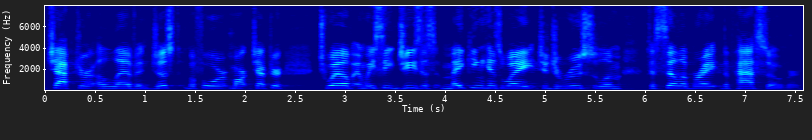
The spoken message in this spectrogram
chapter 11, just before Mark chapter 12, and we see Jesus making his way to Jerusalem to celebrate the Passover.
